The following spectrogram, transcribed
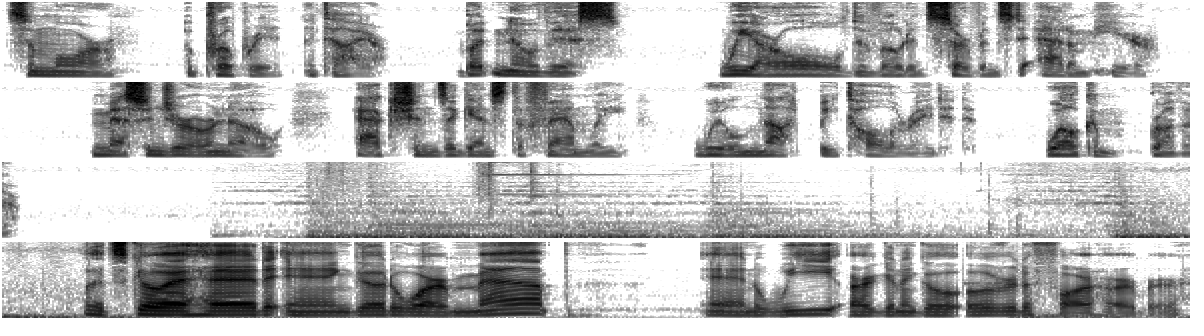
some more appropriate attire. But know this we are all devoted servants to Atom here. Messenger or no, actions against the family will not be tolerated. Welcome, brother. Let's go ahead and go to our map, and we are going to go over to Far Harbor.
